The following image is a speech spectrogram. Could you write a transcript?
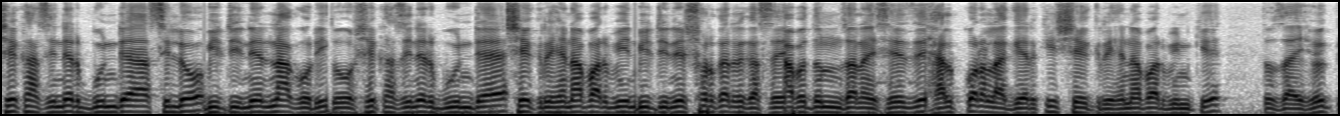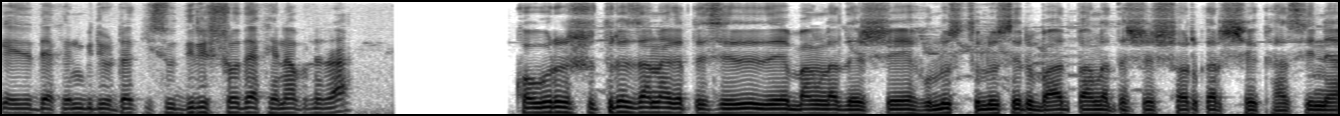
শেখ হাসিনার বুন্ডা ছিল ব্রিটেনের নাগরিক। তো শেখ হাসিনার বুন্ডা শেখ রেহেনা পারবিন ব্রিটেনের সরকারের কাছে আবেদন জানাইছে যে হেল্প করা লাগে আর কি শেখ রেহেনা পারবিনকে তো যাই হোক, এই দেখেন, ভিডিওটা কিছু দৃশ্য দেখেন আপনারা। খবরের সূত্রে জানা গেছে যে বাংলাদেশে হুলুস থুলুসের বাদ বাংলাদেশের সরকার শেখ হাসিনা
